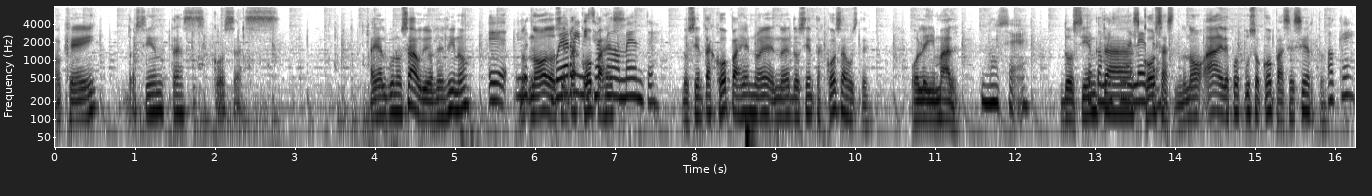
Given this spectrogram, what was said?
Ok, 200 cosas. Hay algunos audios, Leslie, ¿no? Eh, No, no, voy a 200 reiniciar copas nuevamente. 200 copas, ¿eh? no, es, no es 200 cosas usted. O leí mal. No sé. 200 una letra. cosas. No, ah, y después puso copas, es cierto. Ok.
